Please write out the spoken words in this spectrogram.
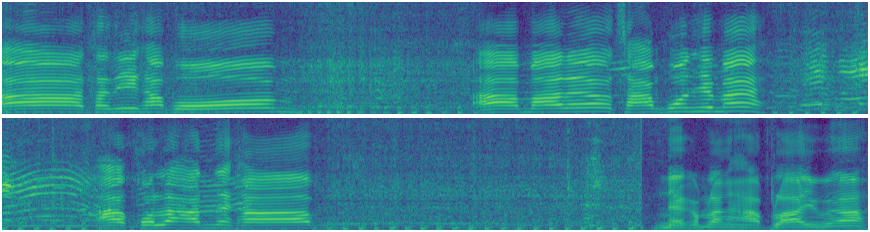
อ่าทางนี้ครับผมอ่ามาแล้วสามคนใช่ไหมอ่าคนละอันนะครับเนี่ยกำลังหาปลาอยู่อะ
